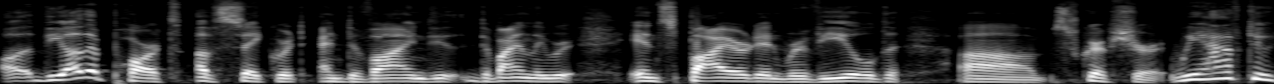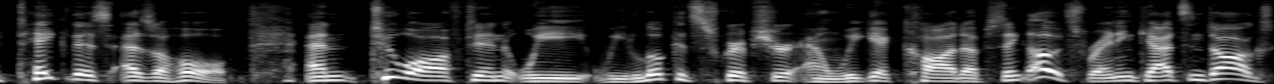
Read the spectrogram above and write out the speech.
uh, the other parts of sacred and divine, divinely re- inspired and revealed uh, scripture? We have to take this as a whole. And too often we, we look at scripture and we get caught up saying, oh, it's raining cats and dogs,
